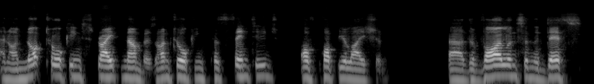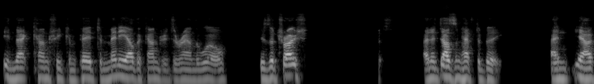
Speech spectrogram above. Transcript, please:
and I'm not talking straight numbers, I'm talking percentage of population. Uh, the violence and the deaths in that country compared to many other countries around the world is atrocious. And it doesn't have to be. And, you know,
